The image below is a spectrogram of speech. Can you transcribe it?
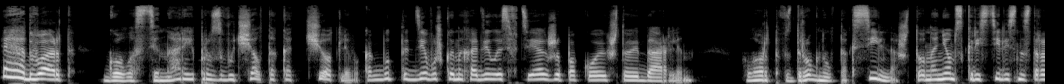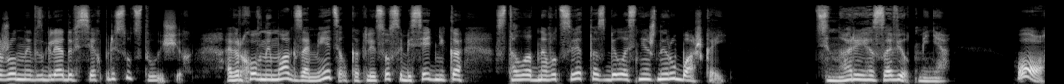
Эдвард! Голос сценария прозвучал так отчетливо, как будто девушка находилась в тех же покоях, что и Дарлин. Лорд вздрогнул так сильно, что на нем скрестились настороженные взгляды всех присутствующих, а верховный маг заметил, как лицо собеседника стало одного цвета с белоснежной рубашкой. «Тинария зовет меня». «О,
